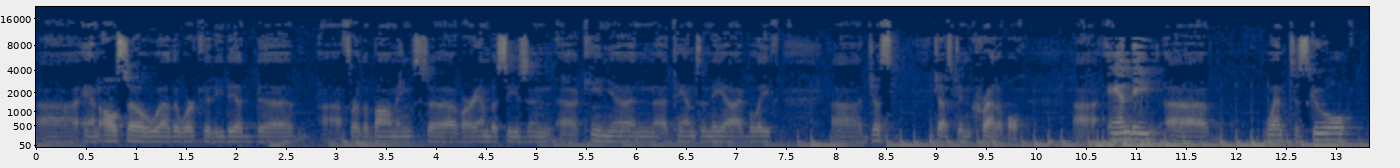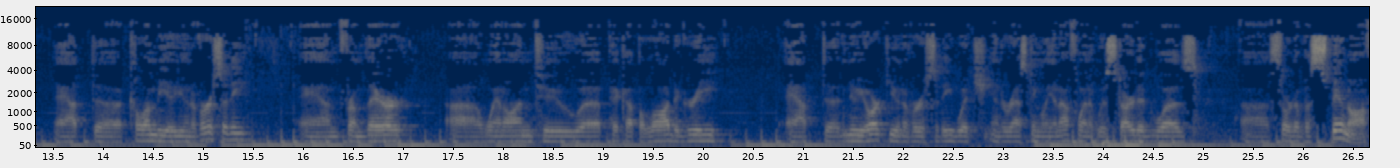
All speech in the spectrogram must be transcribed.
Uh, and also uh, the work that he did for the bombings of our embassies in Kenya and Tanzania, I believe, just just incredible. Andy went to school at uh, Columbia University, and from there uh, went on to uh, pick up a law degree at uh, New York University, which, interestingly enough, when it was started, was uh, sort of a spin off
